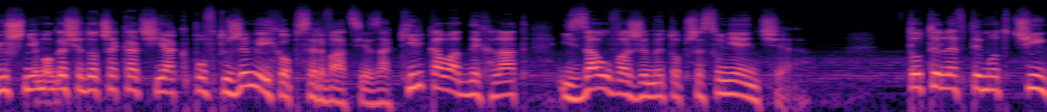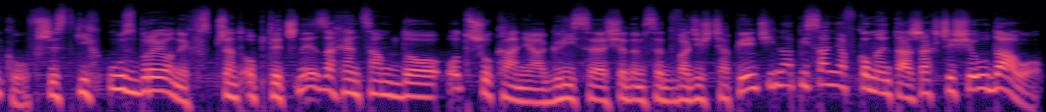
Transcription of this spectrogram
Już nie mogę się doczekać, jak powtórzymy ich obserwacje za kilka ładnych lat i zauważymy to przesunięcie. To tyle w tym odcinku. Wszystkich uzbrojonych w sprzęt optyczny zachęcam do odszukania Gliese 725 i napisania w komentarzach, czy się udało.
